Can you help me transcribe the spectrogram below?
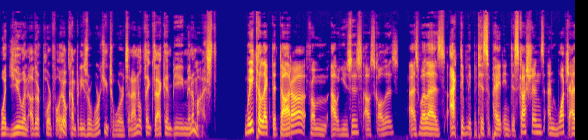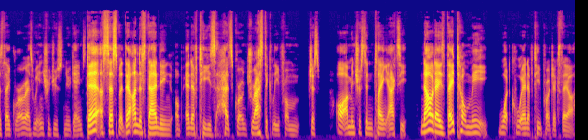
what you and other portfolio companies are working towards. And I don't think that can be minimized. We collect the data from our users, our scholars, as well as actively participate in discussions and watch as they grow as we introduce new games. Their assessment, their understanding of NFTs has grown drastically from just, oh, I'm interested in playing Axie. Nowadays, they tell me what cool NFT projects they are.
